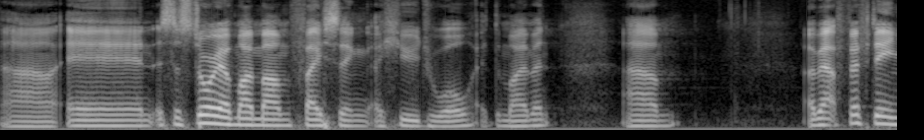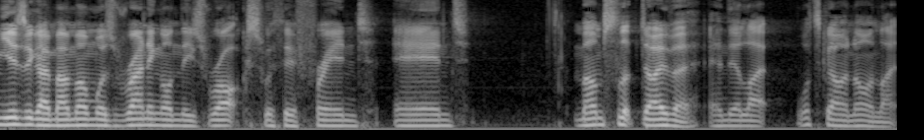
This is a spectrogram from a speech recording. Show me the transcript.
Uh, and it's the story of my mum facing a huge wall at the moment. Um, about 15 years ago, my mum was running on these rocks with her friend, and mum slipped over, and they're like, "What's going on?" Like,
